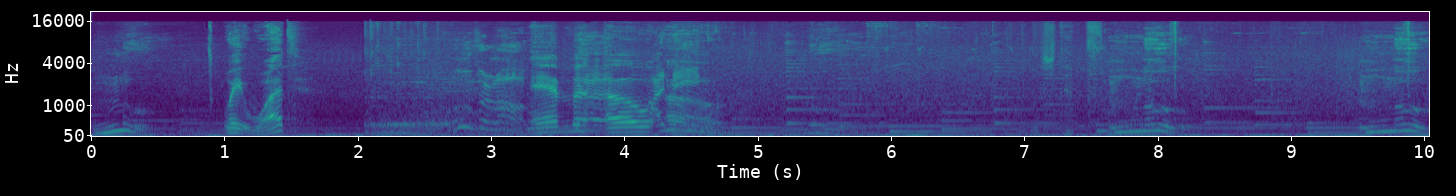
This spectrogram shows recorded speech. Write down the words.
Move. Wait, what? Move along. M Uh, O I mean, O. move. Move. Move.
